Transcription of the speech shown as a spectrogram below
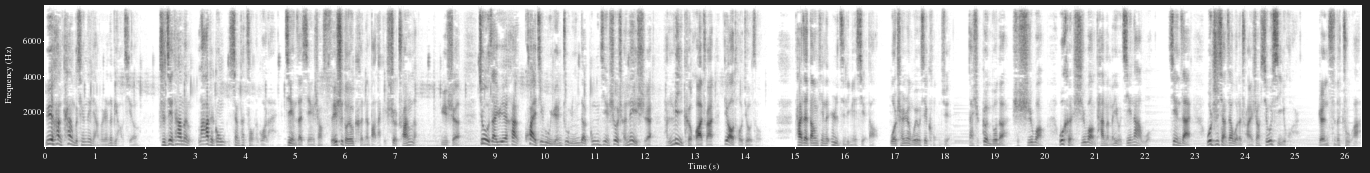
约翰看不清那两个人的表情，只见他们拉着弓向他走了过来，箭在弦上，随时都有可能把他给射穿了。于是，就在约翰快进入原住民的弓箭射程内时，他立刻划船掉头就走。他在当天的日记里面写道：“我承认我有些恐惧，但是更多的是失望。我很失望他们没有接纳我。现在我只想在我的船上休息一会儿。仁慈的主啊，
